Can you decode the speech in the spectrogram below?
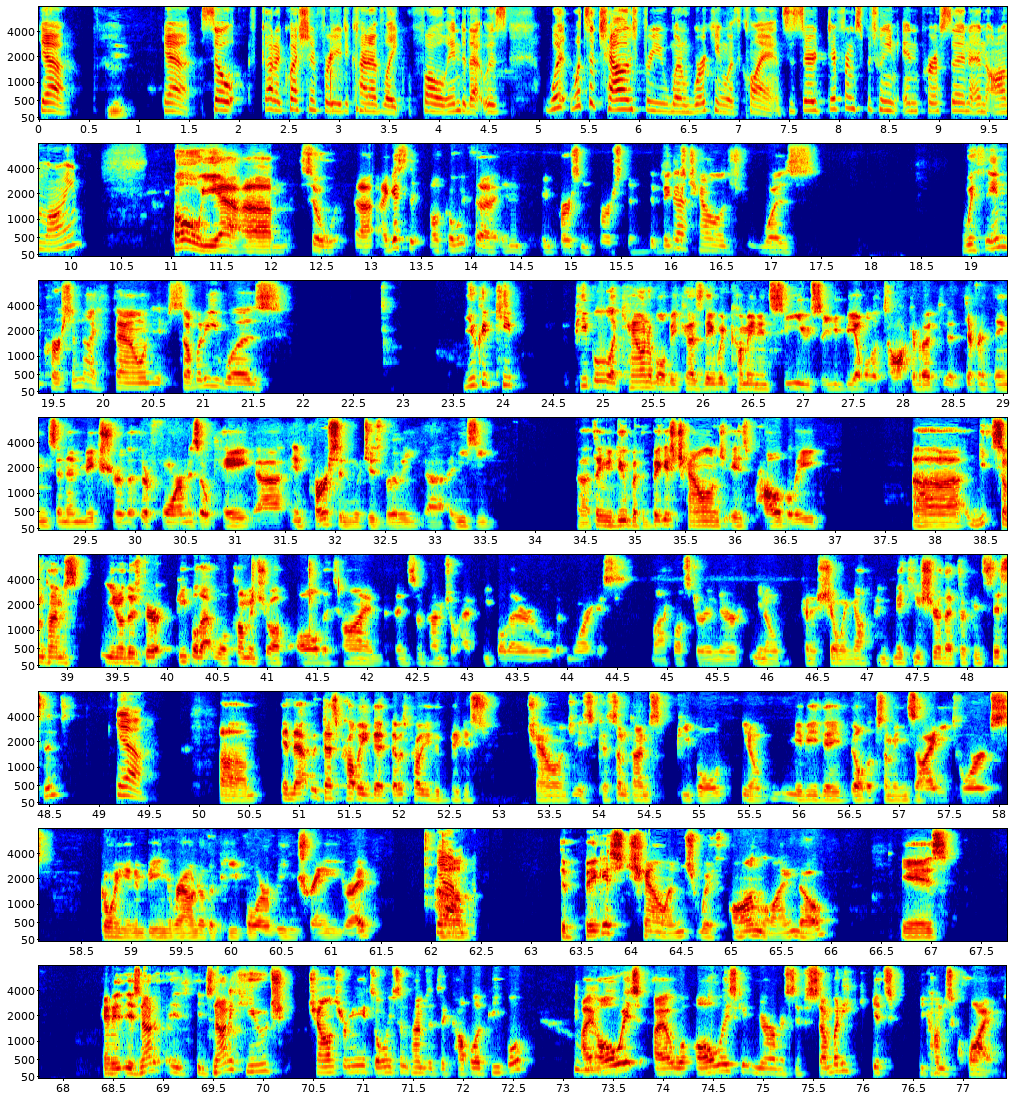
Yeah. Mm. Yeah so i've got a question for you to kind of like follow into that was what what's a challenge for you when working with clients? Is there a difference between in person and online? Oh yeah. Um, so uh, I guess that I'll go with uh, in in person first. The, the biggest challenge was within person. I found if somebody was, you could keep people accountable because they would come in and see you, so you'd be able to talk about different things and then make sure that their form is okay uh, in person, which is really uh, an easy uh, thing to do. But the biggest challenge is probably uh, sometimes you know there's very, people that will come and show up all the time, but then sometimes you'll have people that are a little bit more, I guess, lackluster and they're you know kind of showing up and making sure that they're consistent. Yeah. Um, and that that's probably that that was probably the biggest challenge is because sometimes people you know maybe they build up some anxiety towards going in and being around other people or being trained right yeah. Um, the biggest challenge with online, though, is, and it is not, it's not a huge challenge for me. It's only sometimes it's a couple of people. Mm-hmm. I always, I will always get nervous if somebody gets becomes quiet.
